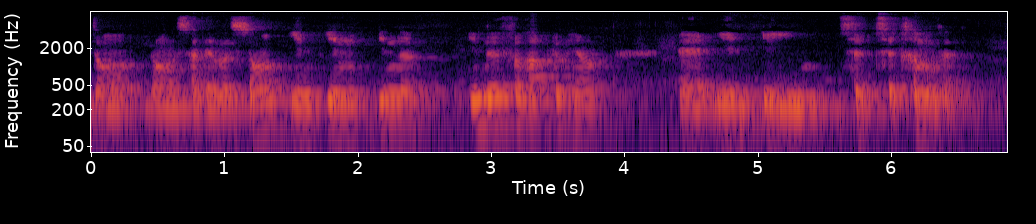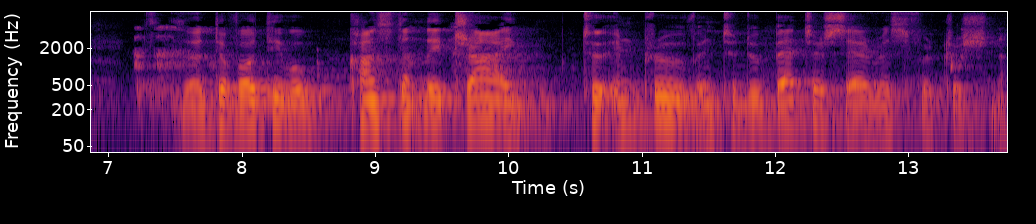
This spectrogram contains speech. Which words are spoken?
dans, dans sa dévotion, il, il, il ne, il ne fera plus rien. Et il, il, c'est c'est très mauvais. The devotee will constantly try to improve and to do better service for Krishna.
